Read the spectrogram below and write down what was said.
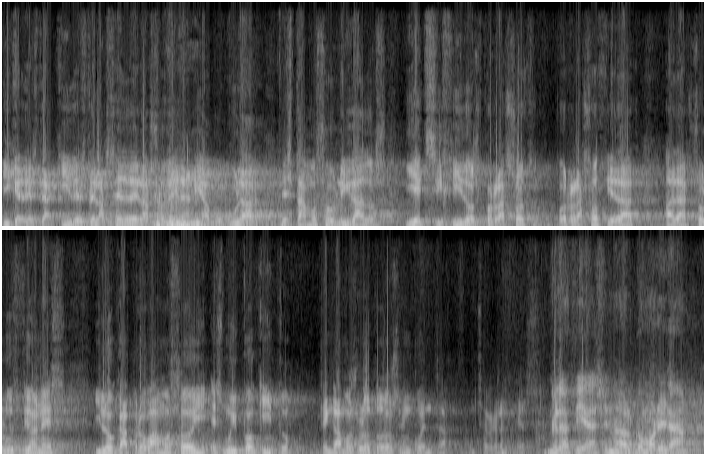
Y que desde aquí, desde la sede de la soberanía popular, estamos obligados y exigidos por la, so por la sociedad a dar soluciones y lo que aprobamos hoy es muy poquito. Tengámoslo todos en cuenta. Muchas gracias. Gracias, senador Comorera.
